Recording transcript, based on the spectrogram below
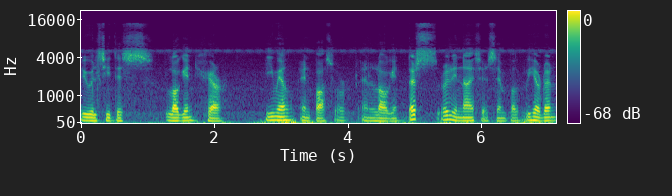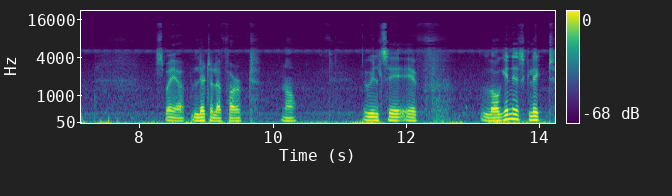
You will see this login here email and password and login. That's really nice and simple. We have done this by a little effort now. We will say if login is clicked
